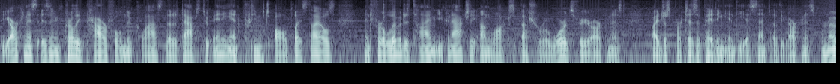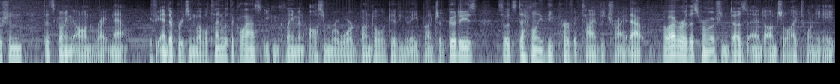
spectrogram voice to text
The Arcanist is an incredibly powerful new class that adapts to any and pretty much all playstyles, and for a limited time, you can actually unlock special rewards for your Arcanist by just participating in the Ascent of the Arcanist promotion that's going on right now. If you end up reaching level 10 with the class, you can claim an awesome reward bundle giving you a bunch of goodies, so it's definitely the perfect time to try it out. However, this promotion does end on July 28th.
